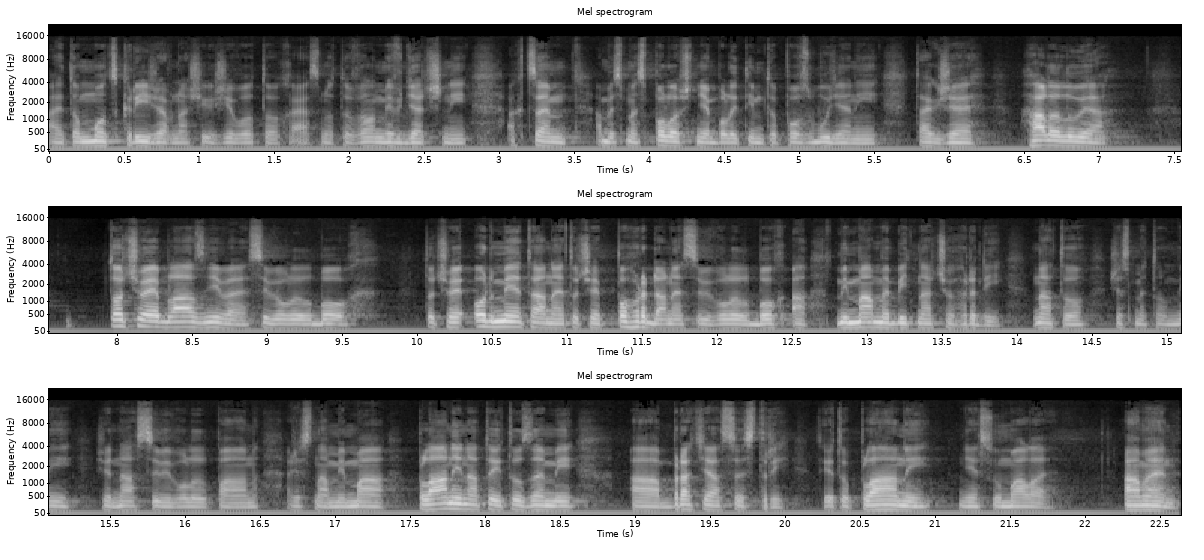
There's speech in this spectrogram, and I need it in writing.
a je to moc kríža v našich životoch a já jsem za to velmi vďačný a chcem, aby jsme spoločně boli týmto povzbudení. Takže haleluja. To, čo je bláznivé, si volil Boh to, čo je odmietané, to, čo je pohrdané, si vyvolil Boh a my máme byť na čo hrdí. Na to, že sme to my, že nás si vyvolil Pán a že s nami má plány na tejto zemi a bratia a sestry, tieto plány sú malé. Amen.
